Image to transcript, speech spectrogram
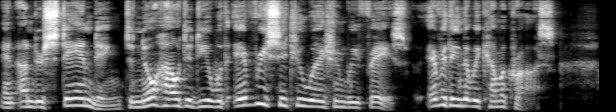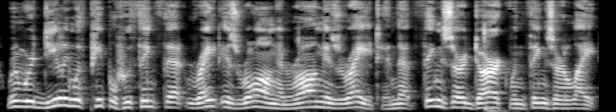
and understanding to know how to deal with every situation we face, everything that we come across. When we're dealing with people who think that right is wrong and wrong is right and that things are dark when things are light,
